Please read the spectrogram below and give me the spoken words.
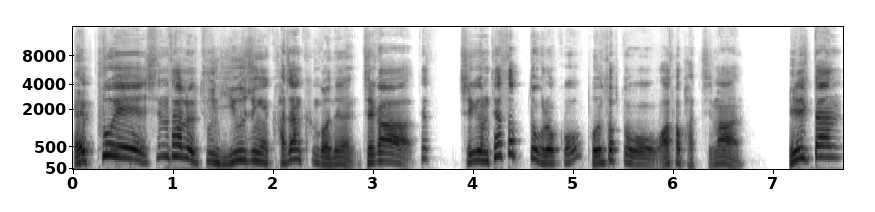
F에 신사를 둔 이유 중에 가장 큰 거는 제가 테- 지금 테스업도 그렇고 본섭도 와서 봤지만 일단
